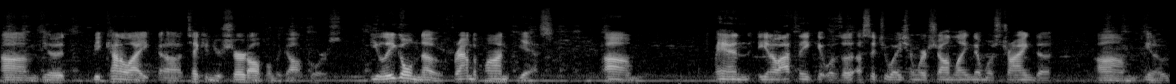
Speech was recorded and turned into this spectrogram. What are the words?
Um, you know, it'd be kind of like uh, taking your shirt off on the golf course. Illegal? No. Frowned upon? Yes. Um, and you know, I think it was a, a situation where Shawn Langdon was trying to, um, you know,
